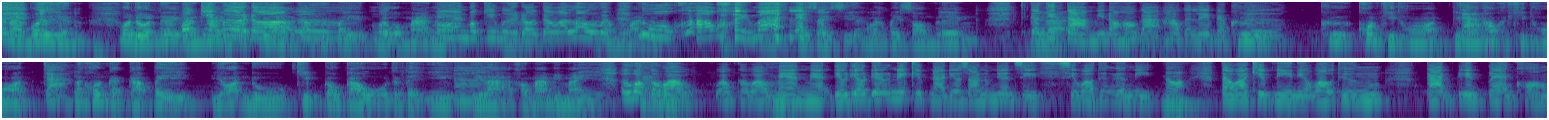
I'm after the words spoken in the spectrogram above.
ขนาดบ่ได้เห็นบ่โดนได้บ่กันกี่ใช่เพมือราะดอีอกลาก็เออเพิ่งไปบ่โดมมาแม่เนาะ นบอกกี่มือดอกแต่ว่าเราแบบเอามาว่าลูกสาวข่อยมาไปแล้วใส่เสียงแล้วก็ไปซ้อมเพลง ก็นี่แหละติดตามพี่น้องเฮาก็เฮาก็เลยแบบคืเอออคือคนคิดฮอด พี่น้องจ้ะ เฮาก็คิดฮอด จ้ะ แล้วคนก็กลับไปย้อนดูคลิปเก่าๆตั้งแต่อีอ่า อีลาเขามาใหม่เออเว้าก็แม่นบ่เว้า เว้าก็เว้าอืมแม่นแม่นเดี๋ยวเดี๋ยวเดี๋ยวในคลิปหน้าเดี๋ยวสาวน้ำเยินสิสิเว้าถึงเรื่องนี้เนาะแต่ว่าคลิปนี้เนี่ยเว้าถึงการเปลี่ยนแปลงของ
